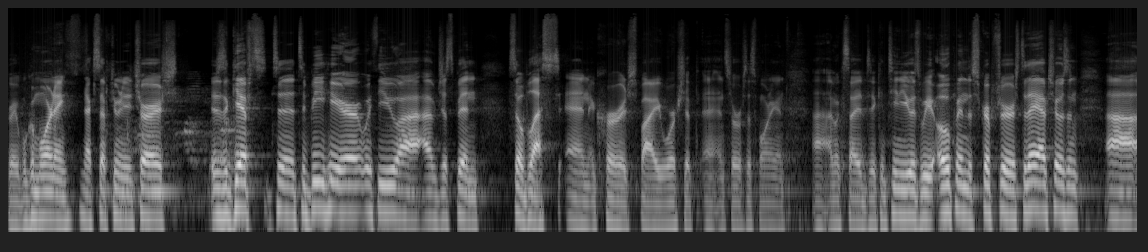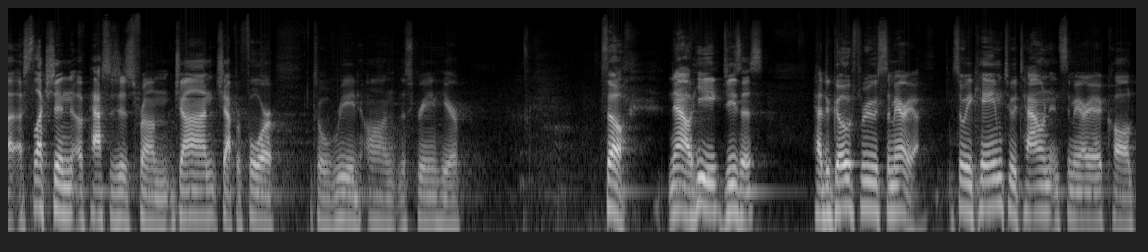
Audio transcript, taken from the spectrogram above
Great. Well, good morning, Next Step Community Church. It is a gift to, to be here with you. Uh, I've just been so blessed and encouraged by your worship and service this morning. And uh, I'm excited to continue as we open the scriptures. Today, I've chosen uh, a selection of passages from John chapter 4, which we'll read on the screen here. So, now he, Jesus, had to go through Samaria. So he came to a town in Samaria called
